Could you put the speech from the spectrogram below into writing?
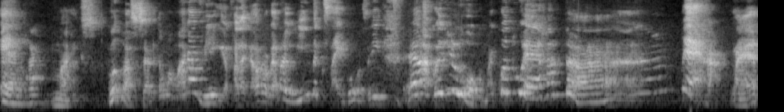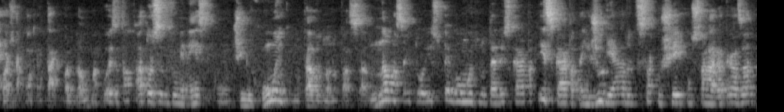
erra mais. Quando acerta é uma maravilha, faz aquela jogada linda que sai gol assim, é uma coisa de louco, mas quando erra, dá. erra, né? Pode dar contra-ataque, pode dar alguma coisa tal. A torcida do Fluminense, com um time ruim, como estava no ano passado, não aceitou isso, pegou muito no pé do Scarpa. Scarpa está injuriado, de saco cheio, com o salário atrasado,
